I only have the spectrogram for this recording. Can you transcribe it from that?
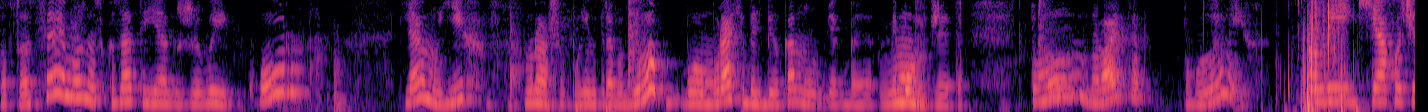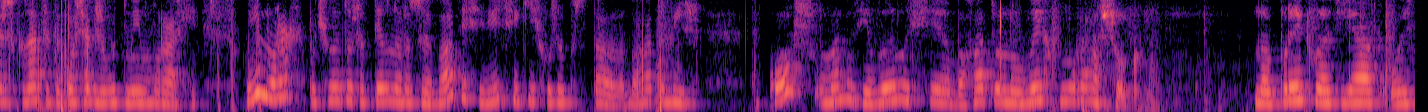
Тобто це можна сказати як живий корм для моїх мурашок, бо їм треба білок, бо мурахи без білка ну, якби не можуть жити. Тому давайте погодуємо їх. Але я хочу розказати також, як живуть мої мурахи. Мої мурахи почали дуже активно розвиватися, і дивіться, скільки їх вже поставили, набагато більше. Також у мене з'явилося багато нових мурашок. Наприклад, як ось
